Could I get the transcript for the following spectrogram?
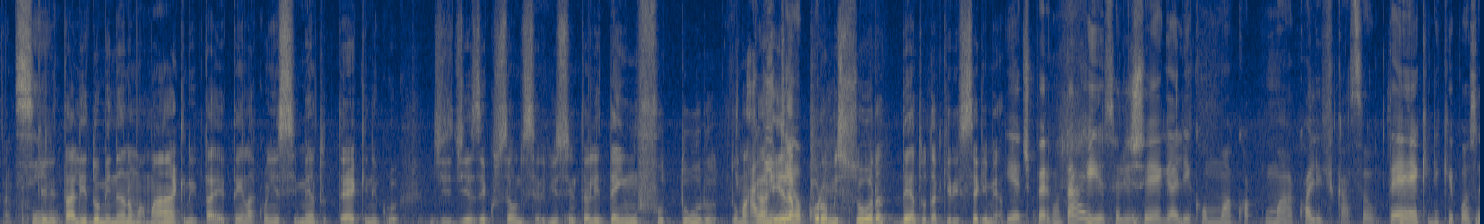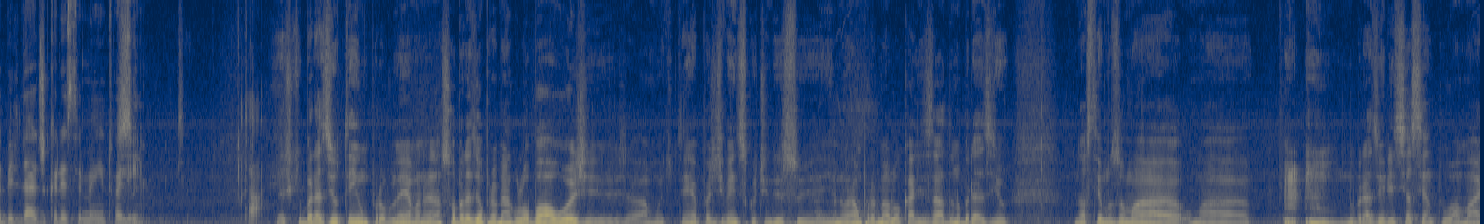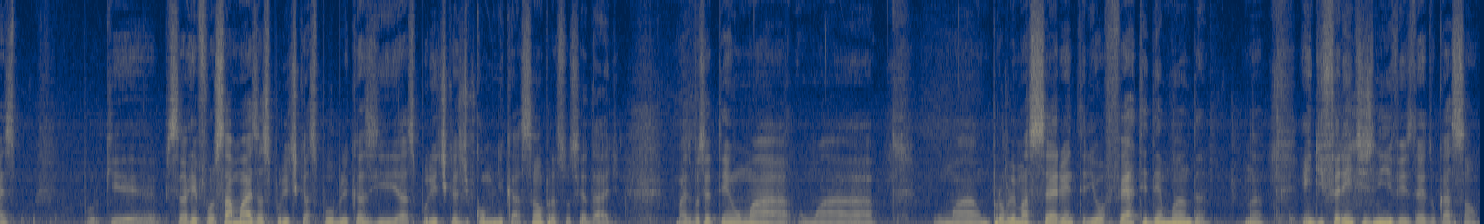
Né? Porque Sim. ele está ali dominando uma máquina, ele, tá, ele tem lá conhecimento técnico de, de, execução de serviço, então ele tem um futuro de uma ali carreira o... promissora dentro daquele segmento. Ia te perguntar isso, ele chega ali com uma, uma qualificação técnica e possibilidade de crescimento ali. Sim. Tá. Acho que o Brasil tem um problema, não é só o Brasil, é um problema global hoje, já há muito tempo, a gente vem discutindo isso e não é um problema localizado no Brasil. Nós temos uma, uma no Brasil ele se acentua mais porque precisa reforçar mais as políticas públicas e as políticas de comunicação para a sociedade. Mas você tem uma, uma, uma, um problema sério entre oferta e demanda, né? em diferentes níveis da educação,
